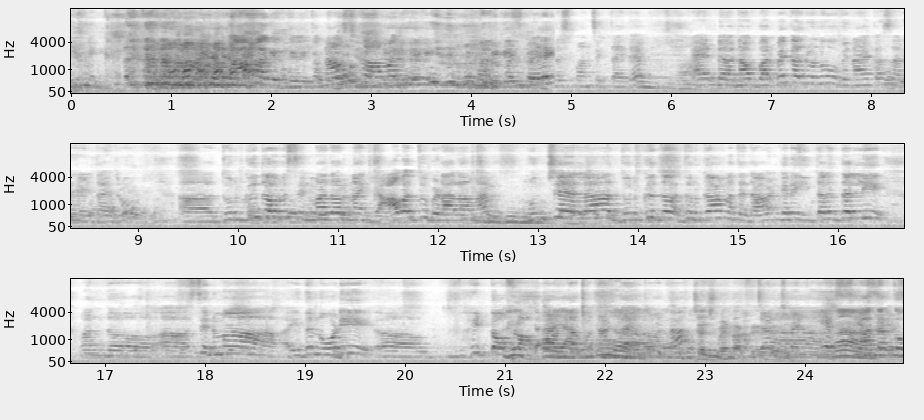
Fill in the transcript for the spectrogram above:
ಈವ್ನಿಂಗ್ ನಾವು ಕಾಮ್. ಬೆಳಗ್ಗೆ ರೆಸ್ಪಾನ್ಸ್ ಸಿಗ್ತಾ ಇದೆ. ಅಂಡ್ ನಾವು ಬರ್ಬೇಕಾದ್ರೂ ವಿನಾಯಕ ಸರ್ ಹೇಳ್ತಾ ಇದ್ರು. ದುರ್ಗದವರು ದುರ್ಗದವ್ರು ಸಿನಿಮಾದವ್ರನ್ನ ಯಾವತ್ತೂ ಬಿಡಲ್ಲ ಮ್ಯಾಮ್ ಮುಂಚೆ ಎಲ್ಲ ದುರ್ಗದ ದುರ್ಗಾ ಮತ್ತೆ ದಾವಣಗೆರೆ ಈ ತರದಲ್ಲಿ ಒಂದು ಸಿನಿಮಾ ಇದು ನೋಡಿ ಹಿಟ್ ಆಫ್ ಅಂತ ಜಡ್ಜ್ಮೆಂಟ್ ಆಗ್ತೀನಿ ಯಾತರ ಕೊ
